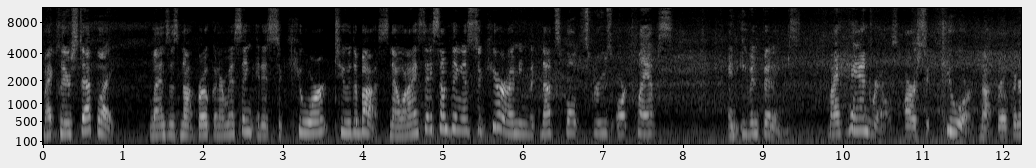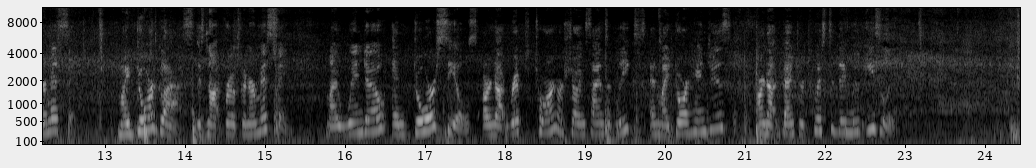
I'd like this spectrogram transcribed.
My clear step light. Lens is not broken or missing. It is secure to the bus. Now when I say something is secure, I mean with nuts, bolts, screws, or clamps, and even fittings. My handrails are secure, not broken or missing. My door glass is not broken or missing. My window and door seals are not ripped, torn, or showing signs of leaks, and my door hinges are not bent or twisted. They move easily. Okay,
